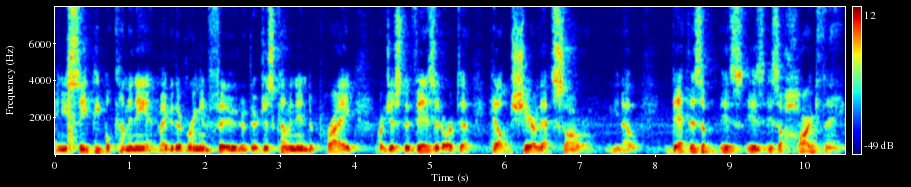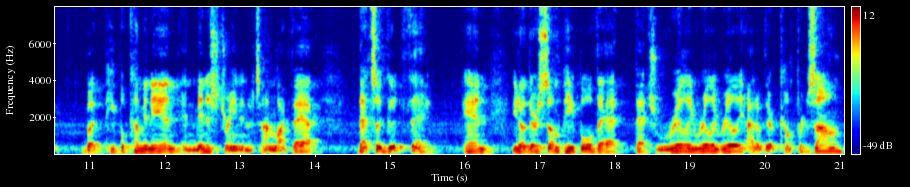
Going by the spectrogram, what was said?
and you see people coming in. Maybe they're bringing food or they're just coming in to pray or just to visit or to help share that sorrow. You know, death is a, is, is, is a hard thing, but people coming in and ministering in a time like that that's a good thing. And you know, there's some people that that's really, really, really out of their comfort zone,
